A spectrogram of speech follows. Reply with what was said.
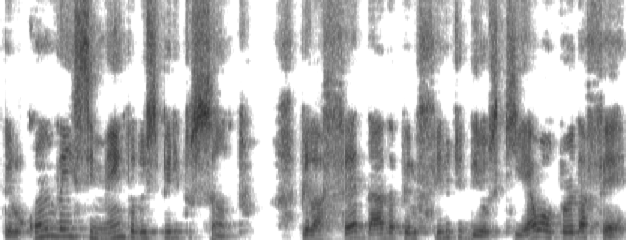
pelo convencimento do Espírito Santo, pela fé dada pelo Filho de Deus, que é o autor da fé,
